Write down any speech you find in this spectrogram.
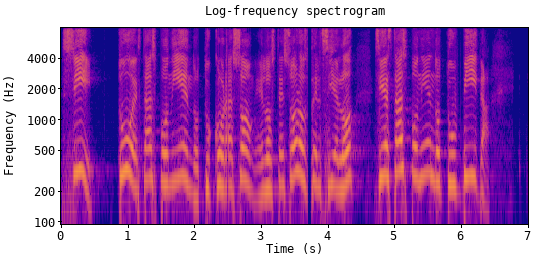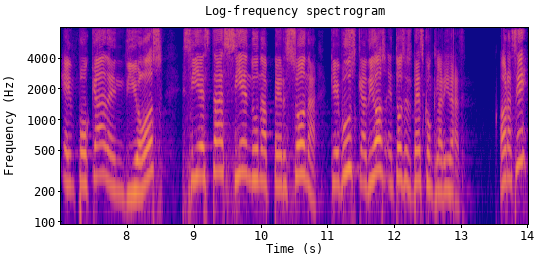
Si tú estás poniendo tu corazón en los tesoros del cielo, si estás poniendo tu vida enfocada en Dios, si estás siendo una persona que busca a Dios, entonces ves con claridad. Ahora sí,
